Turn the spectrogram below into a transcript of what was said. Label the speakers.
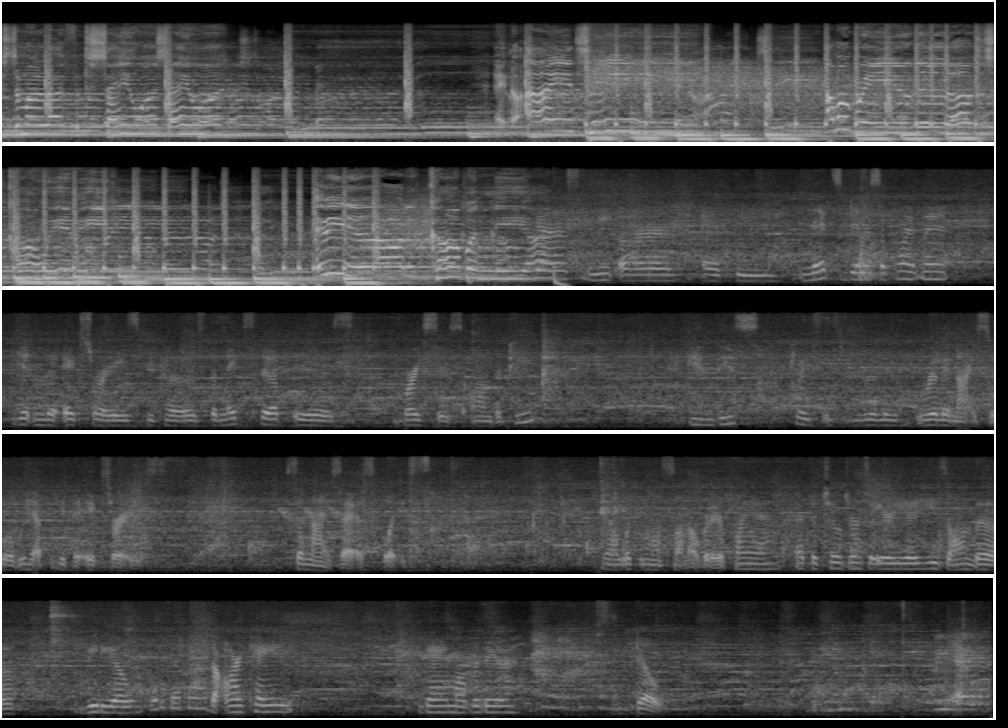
Speaker 1: of my life with the same one, same one. Ain't no. I'ma bring you good love, just come with me. Baby, you're all the company.
Speaker 2: We are at the next dentist appointment getting the x-rays because the next step is braces on the teeth and this place is really really nice so we have to get the x-rays. It's a nice ass place. Y'all look at my son over there playing at the children's area. He's on the video what is that called? The arcade game over there. Dope.
Speaker 3: Okay,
